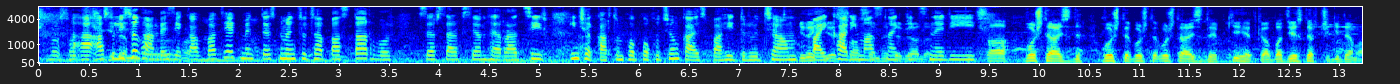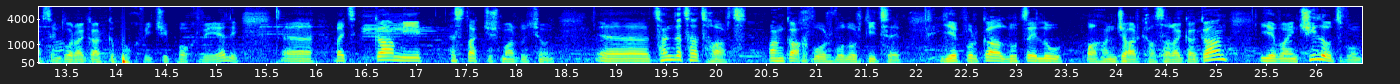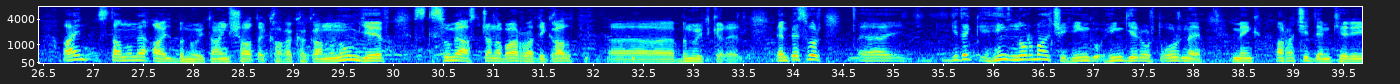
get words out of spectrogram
ասուլիսով հանդես եկավ։ Բացի այդ մենք տեսնում ենք ցուցապաստառ, որ Սերժ Սարգսյան հերացիր, ինչ է կարծում փոփոխություն կա այս պահի դրությամբ, պայքարի մասնակիցների։ Սա ոչ թե այս ոչ թե ոչ թե ոչ թե այս դեպքի հետ կա, բայց ես դեռ չգիտեմ, ասենք օրակարգ կփոխվի, չի փոխվի, էլի։ Բայց կա մի հստակ ճշմարտություն ցանկացած հարց անկախ որ ոլորտից է երբ որ կա լուծելու պահանջարկ հասարակական եւ այն չի լուծվում, այն ստանում է այլ բնույթ, այն շատ է քաղաքականում եւ սկսում է աստիճանաբար ռադիկալ բնույթ կրել։ Էնպես որ գիտեք, նորմալ չի 5-րդ օրն է մենք առաջի դեմքերի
